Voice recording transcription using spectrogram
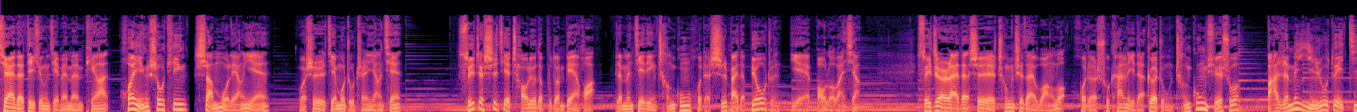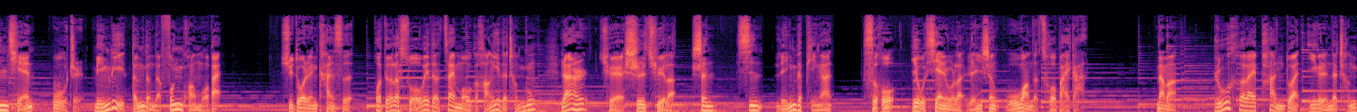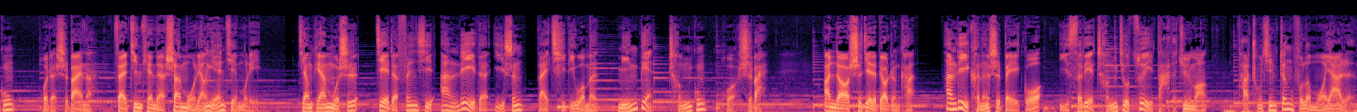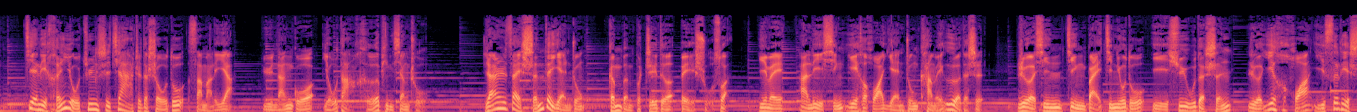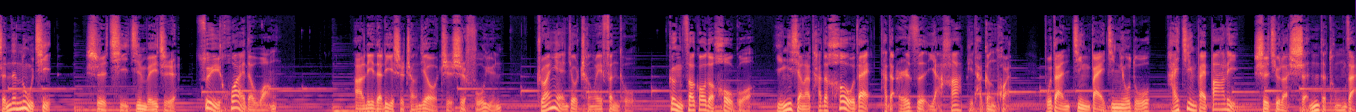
亲爱的弟兄姐妹们，平安！欢迎收听善牧良言，我是节目主持人杨谦。随着世界潮流的不断变化，人们界定成功或者失败的标准也包罗万象。随之而来的是充斥在网络或者书刊里的各种成功学说，把人们引入对金钱、物质、名利等等的疯狂膜拜。许多人看似获得了所谓的在某个行业的成功，然而却失去了身心灵的平安，似乎又陷入了人生无望的挫败感。那么，如何来判断一个人的成功或者失败呢？在今天的山木良言节目里，江平安牧师借着分析案例的一生来启迪我们明辨成功或失败。按照世界的标准看，案例可能是北国以色列成就最大的君王，他重新征服了摩押人，建立很有军事价值的首都撒玛利亚，与南国犹大和平相处。然而，在神的眼中，根本不值得被数算，因为案例行耶和华眼中看为恶的事，热心敬拜金牛犊，以虚无的神惹耶和华以色列神的怒气。是迄今为止最坏的王。阿利的历史成就只是浮云，转眼就成为粪土。更糟糕的后果影响了他的后代，他的儿子雅哈比他更坏，不但敬拜金牛犊，还敬拜巴利，失去了神的同在。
